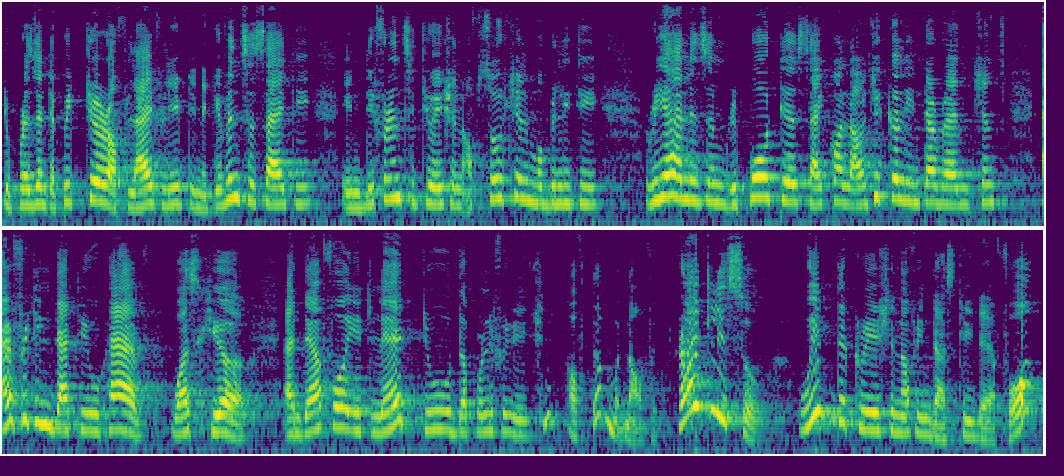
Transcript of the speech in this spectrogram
to present a picture of life lived in a given society in different situation of social mobility, realism, reporters, psychological interventions, everything that you have was here and therefore, it led to the proliferation of the novel. Rightly so, with the creation of industry therefore,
